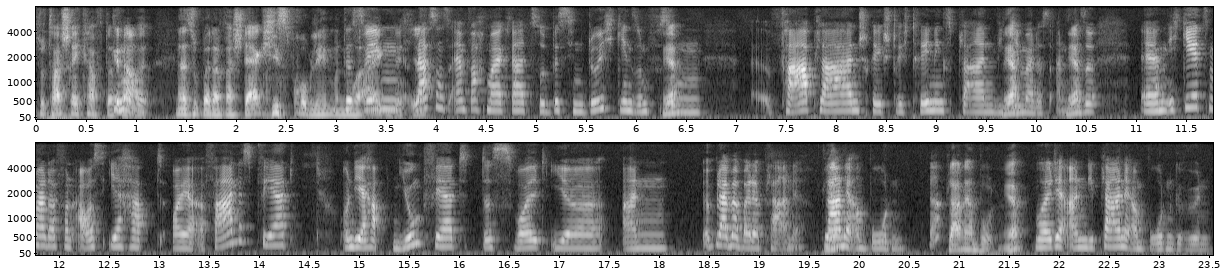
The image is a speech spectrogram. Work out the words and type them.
total schreckhaft davor genau. wird. Na super, dann verstärke ich das Problem und Deswegen nur eigentlich. Ja. Lass uns einfach mal gerade so ein bisschen durchgehen, so ein, ja. so ein Fahrplan, Schrägstrich Trainingsplan, wie ja. gehen wir das an? Ja. Also ähm, ich gehe jetzt mal davon aus, ihr habt euer erfahrenes Pferd und ihr habt ein Jungpferd, das wollt ihr an, bleiben wir bei der Plane, Plane ja. am Boden. Ja? Plane am Boden, ja. Wollt ihr an die Plane am Boden gewöhnen.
